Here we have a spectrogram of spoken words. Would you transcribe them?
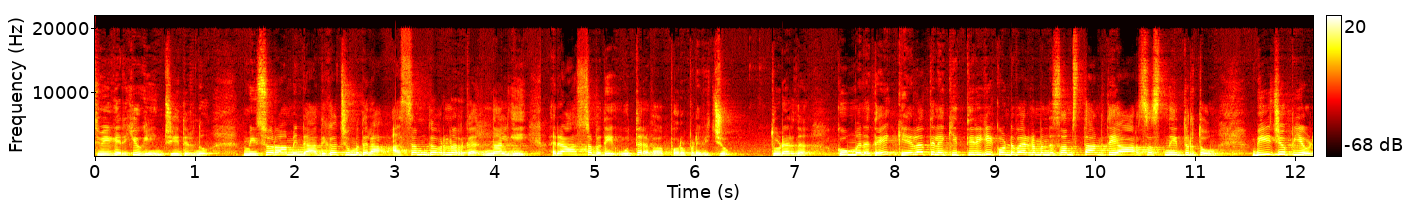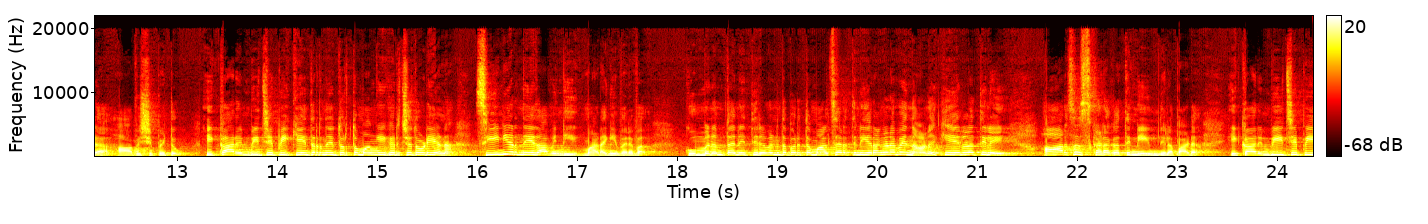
സ്വീകരിക്കുകയും ചെയ്തിരുന്നു. മിസോറാമിന്റെ അധിക ചുമതല അസം ഗവർണർക്ക് നൽകി രാഷ്ട്രപതി ഉത്തരവ് പുറപ്പെടുവിച്ചു. തുടർന്ന് കുമ്മനത്തെ കേരളത്തിലേക്ക് തിരികെ കൊണ്ടുവരണമെന്ന് സംസ്ഥാനത്തെ ആർ എസ് എസ് നേതൃത്വവും ബി ജെ പിയോട് ആവശ്യപ്പെട്ടു. ഇക്കാര്യം ബി ജെ പി കേന്ദ്ര നേതൃത്വം അംഗീകരിച്ചതോടെയാണ് സീനിയർ നേതാവിന്റെ മടങ്ങിവരവ്. കുമ്മനം തന്നെ തിരുവനന്തപുരത്ത് മത്സരത്തിന് ഇറങ്ങണമെന്നാണ് കേരളത്തിലെ ആർ എസ് എസ് ഘടകത്തിന്റെയും നിലപാട്. ഇക്കാര്യം ബി ജെ പി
